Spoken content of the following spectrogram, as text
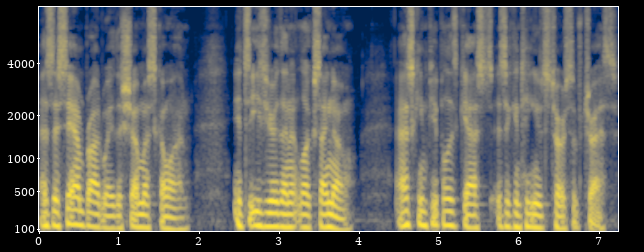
As they say on Broadway, the show must go on. It's easier than it looks, I know. Asking people as guests is a continued source of stress.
